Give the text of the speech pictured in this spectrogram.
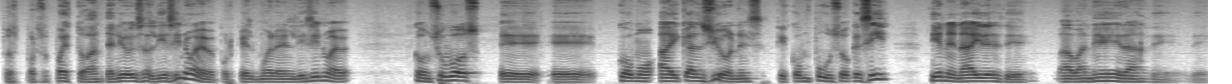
pues por supuesto, anteriores al 19, porque él muere en el 19, con su voz eh, eh, como hay canciones que compuso que sí tienen aires de habaneras, de,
